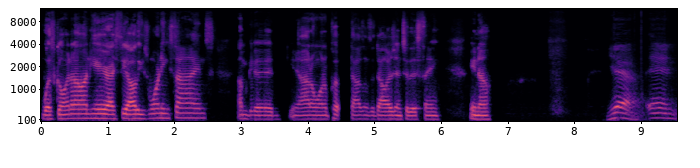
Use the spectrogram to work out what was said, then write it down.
what's going on here. I see all these warning signs. I'm good. You know, I don't want to put thousands of dollars into this thing, you know. Yeah, and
